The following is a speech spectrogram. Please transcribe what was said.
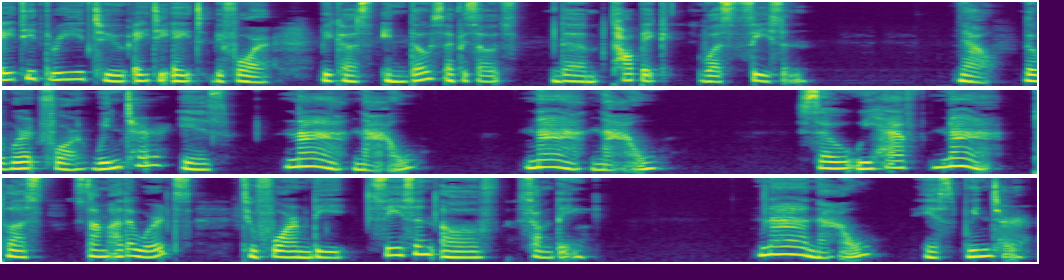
83 to 88 before because in those episodes the topic was season. Now, the word for winter is หน้าหนาวหน้าหนาว so we have หน้า plus some other words to form the season of something Na now is winter,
